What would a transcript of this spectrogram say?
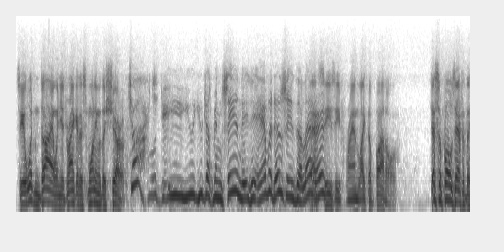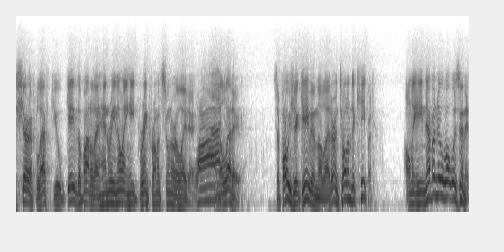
So you wouldn't die when you drank it this morning with the sheriff. George! Well, you, you, you just been saying the, the evidence is the letter. That's easy, friend, like the bottle. Just suppose after the sheriff left, you gave the bottle to Henry knowing he'd drink from it sooner or later. What? And the letter. Suppose you gave him the letter and told him to keep it. Only he never knew what was in it.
